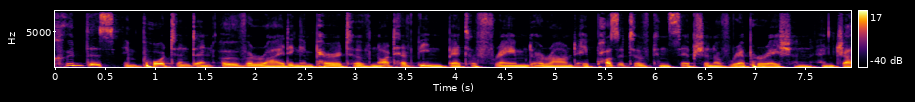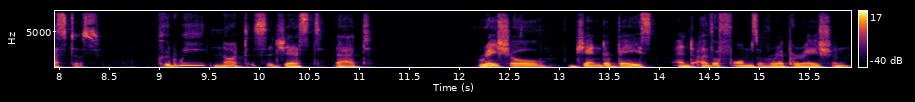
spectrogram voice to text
could this important and overriding imperative not have been better framed around a positive conception of reparation and justice? Could we not suggest that racial, gender based, and other forms of reparation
